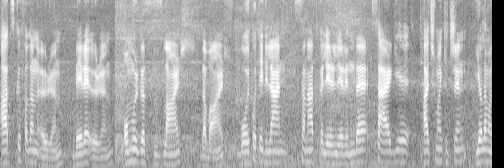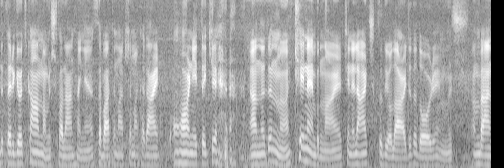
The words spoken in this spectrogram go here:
atkı falan örün, bere örün. Omurgasızlar da var. Boykot edilen sanat galerilerinde sergi açmak için yalamadıkları göt kalmamış falan hani sabahtan akşama kadar Hornet'teki anladın mı? Kene bunlar. Keneler çıktı diyorlardı da doğruymuş. Ama ben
